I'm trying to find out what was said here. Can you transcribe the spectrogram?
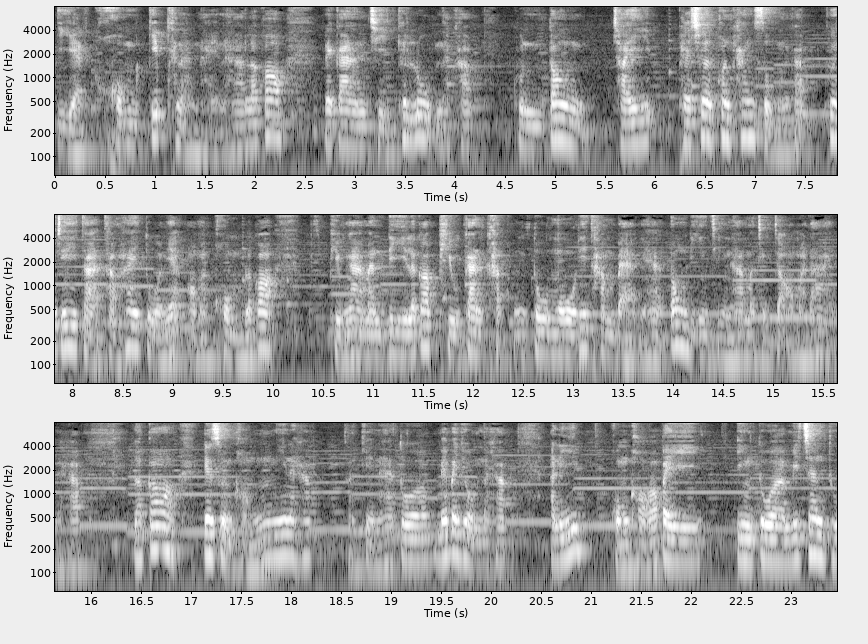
เอียดคมกริบขนาดไหนนะฮะแล้วก็ในการฉีดขึ้นรูปนะครับ คุณต้องใช้ pressure ค่อนข้างสูงนะครับ เพื่อที่จะทำให้ตัวเนี้ยออกมาคม แล้วก็ ผิวงานมันดี แล้วก็ผิวการขัดในตัวโมที่ทำแบบเนี้ยฮะต้องดีจริงๆนะครับมันถึงจะออกมาได้นะครับ แล้วก็ในส่วนของนี้นะครับสังเกตนะฮะตัวเม็ดมะยมนะครับ อันนี้ผมขอไปอิงตัว Mission to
